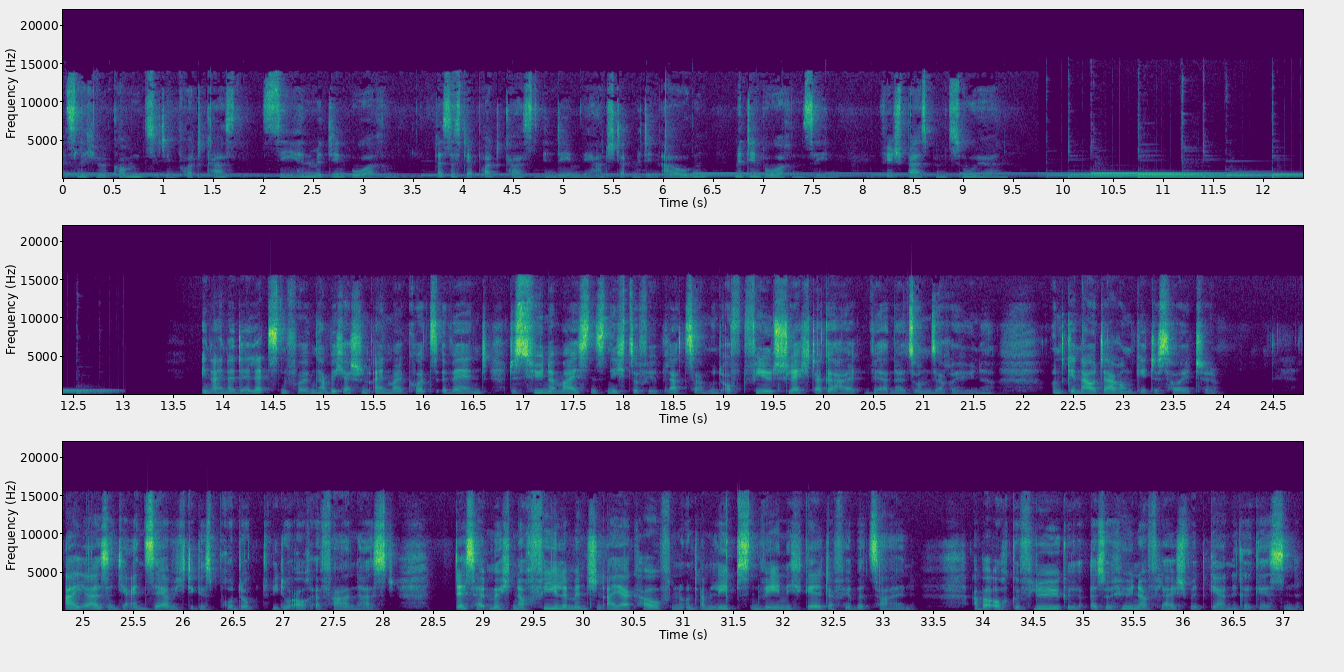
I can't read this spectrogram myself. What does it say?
Herzlich willkommen zu dem Podcast Sehen mit den Ohren. Das ist der Podcast, in dem wir anstatt mit den Augen mit den Ohren sehen. Viel Spaß beim Zuhören. In einer der letzten Folgen habe ich ja schon einmal kurz erwähnt, dass Hühner meistens nicht so viel Platz haben und oft viel schlechter gehalten werden als unsere Hühner. Und genau darum geht es heute. Eier sind ja ein sehr wichtiges Produkt, wie du auch erfahren hast. Deshalb möchten auch viele Menschen Eier kaufen und am liebsten wenig Geld dafür bezahlen. Aber auch Geflügel, also Hühnerfleisch, wird gerne gegessen.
